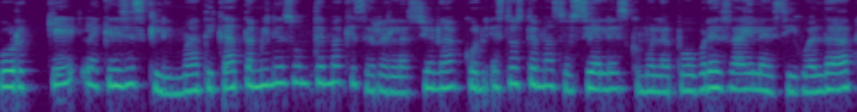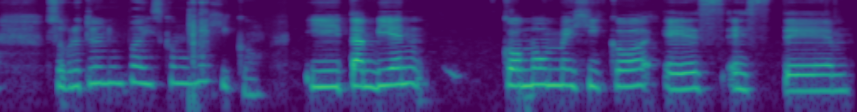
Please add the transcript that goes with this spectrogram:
¿por qué la crisis climática también es un tema que se relaciona con estos temas sociales como la pobreza y la desigualdad, sobre todo en un país como México? Y también cómo México es, este,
